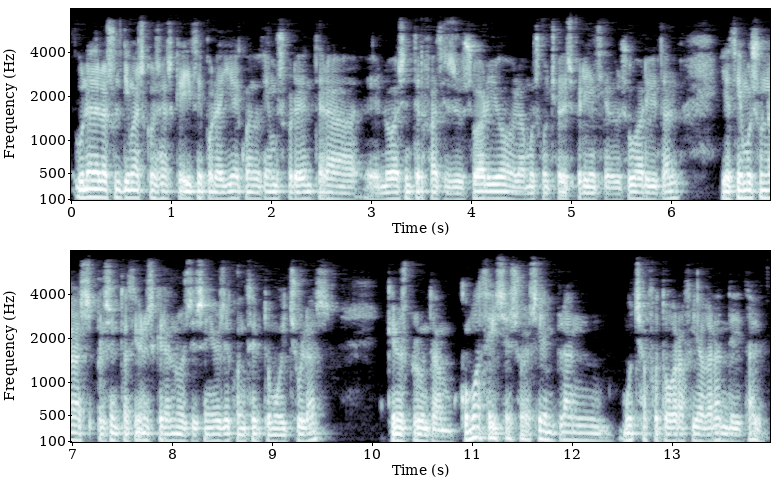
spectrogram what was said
una de las últimas cosas que hice por allí cuando hacíamos Prevent era eh, nuevas interfaces de usuario, hablamos mucho de experiencia de usuario y tal, y hacíamos unas presentaciones que eran unos diseños de concepto muy chulas, que nos preguntaban, ¿cómo hacéis eso así en plan mucha fotografía grande y tal?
